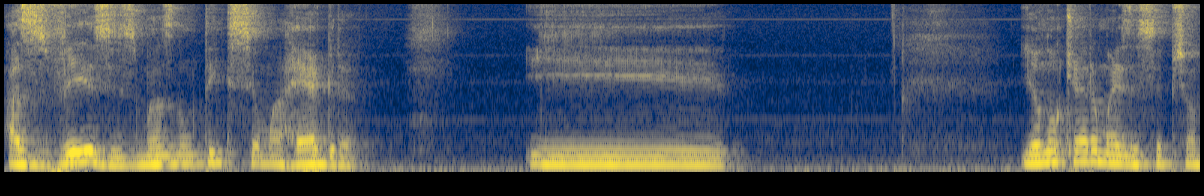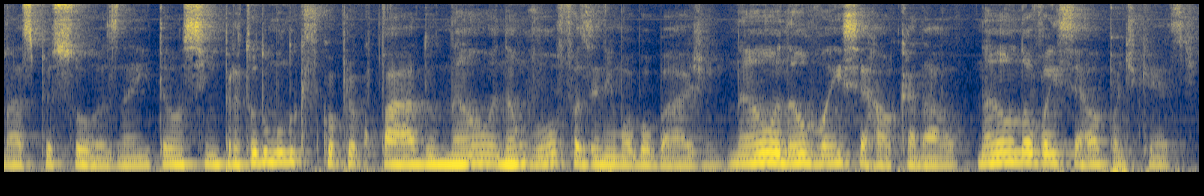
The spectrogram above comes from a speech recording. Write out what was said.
às vezes, mas não tem que ser uma regra. E e eu não quero mais decepcionar as pessoas, né? Então, assim, para todo mundo que ficou preocupado, não, eu não vou fazer nenhuma bobagem. Não, eu não vou encerrar o canal. Não, eu não vou encerrar o podcast.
